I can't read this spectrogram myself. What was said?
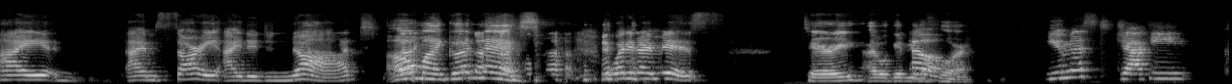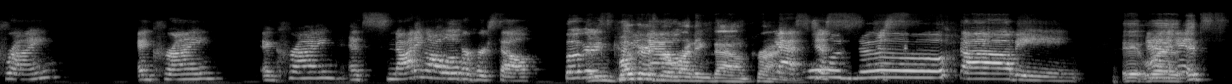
I I'm sorry I did not. Oh my goodness. what did I miss? Terri, I will give you Oh. the floor. You missed Jackie crying and crying and crying and snotting all over herself. Boogers I mean, boogers out. were running down, crying. Yes, oh, just, oh just no. sobbing. It was And it- it's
